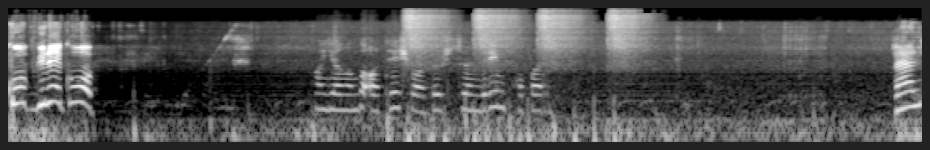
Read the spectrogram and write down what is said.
Kop güney kop. Ha, yanımda ateş var. Dur söndüreyim koparım. El.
